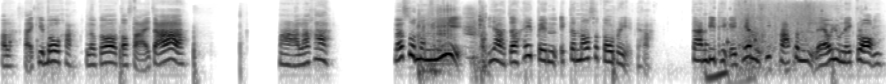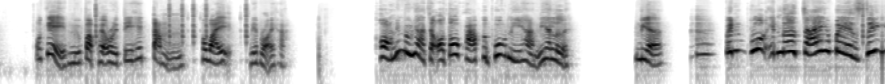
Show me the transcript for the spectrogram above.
เอาล่ะสายเคเบิลค่ะ แล้วก็ต่อสายจ้า มาแล้วค่ะ แล้วส่วนตรงนี้อยากจะให้เป็น external storage ค่ะ การ detect item ที่ craft สำเร็จแล้วอยู่ในกล่อง โอเค มิวปรับ priority ให้ต่ำเข้าไว้เรียบร้อยค่ะ ของที่มิวอยากจะออโต้คราฟคือพวกนี้ค่ะ เนี่ยเลย เนี่ย วก energize basing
